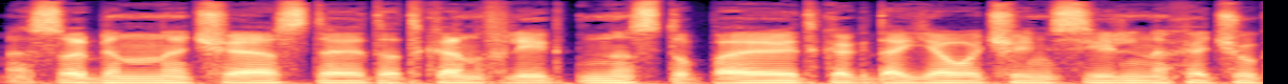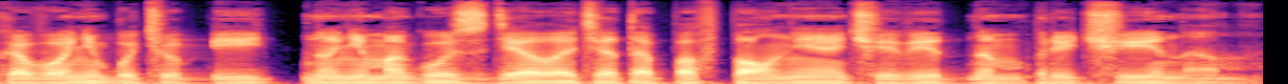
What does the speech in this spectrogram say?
Особенно часто этот конфликт наступает, когда я очень сильно хочу кого-нибудь убить, но не могу сделать это по вполне очевидным причинам.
